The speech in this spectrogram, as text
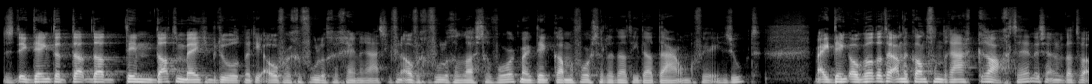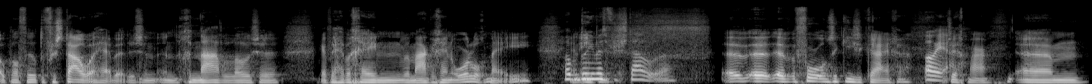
Dus ik denk dat, dat, dat Tim dat een beetje bedoelt met die overgevoelige generatie. Ik vind overgevoelig een lastig woord, maar ik denk, kan me voorstellen dat hij dat daar ongeveer in zoekt. Maar ik denk ook wel dat er aan de kant van draagkracht, hè, dus dat we ook wel veel te verstouwen hebben. Dus een, een genadeloze. Kijk, we hebben geen, we maken geen oorlog mee. Wat bedoel je met verstouwen? Uh, uh, uh, voor onze kiezen krijgen, oh, ja. zeg maar. Um,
